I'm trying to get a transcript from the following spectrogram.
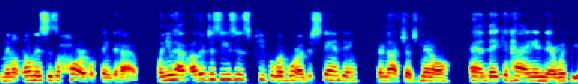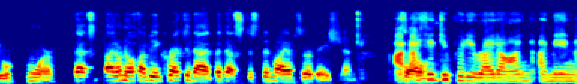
Mental illness is a horrible thing to have. When you have other diseases, people are more understanding, they're not judgmental, and they can hang in there with you more. That's I don't know if I'm being correct in that, but that's just been my observation. I, I think you're pretty right on. I mean,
